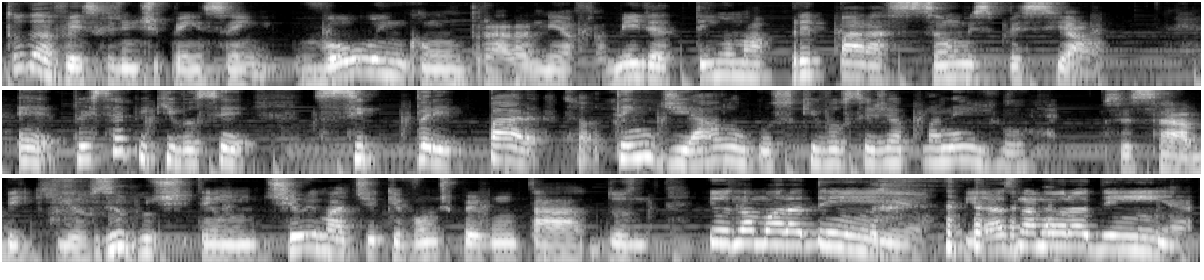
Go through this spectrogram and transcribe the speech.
toda vez que a gente pensa em vou encontrar a minha família, tem uma preparação especial. É, percebe que você se prepara, tem diálogos que você já planejou. Você sabe que o seu tio, tem um tio e uma tia que vão te perguntar dos, e os namoradinhos? E as namoradinhas?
